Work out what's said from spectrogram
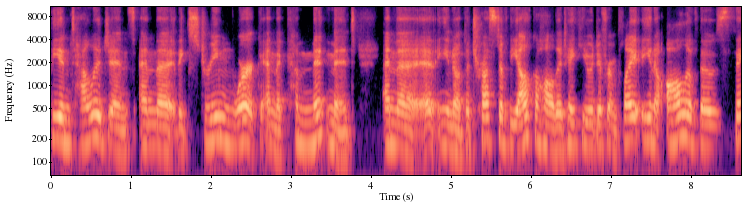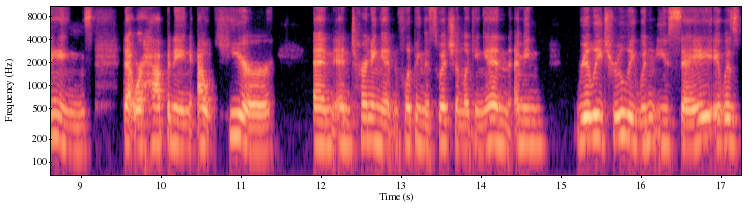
the intelligence and the, the extreme work and the commitment and the you know the trust of the alcohol to take you a different place you know all of those things that were happening out here and and turning it and flipping the switch and looking in i mean really truly wouldn't you say it was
